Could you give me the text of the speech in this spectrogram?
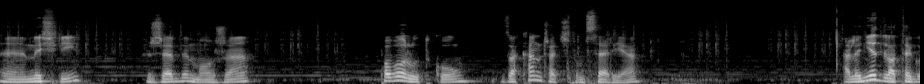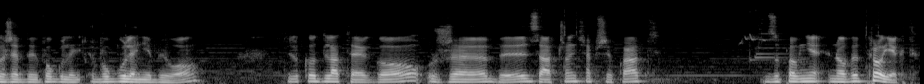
y, myśli, żeby może powolutku zakończać tą serię. Ale nie dlatego, żeby w ogóle, w ogóle nie było, tylko dlatego, żeby zacząć na przykład zupełnie nowy projekt.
